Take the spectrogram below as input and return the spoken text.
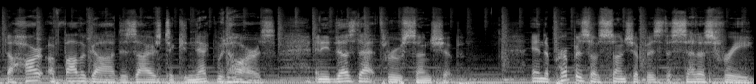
The heart of Father God desires to connect with ours, and He does that through sonship. And the purpose of sonship is to set us free,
